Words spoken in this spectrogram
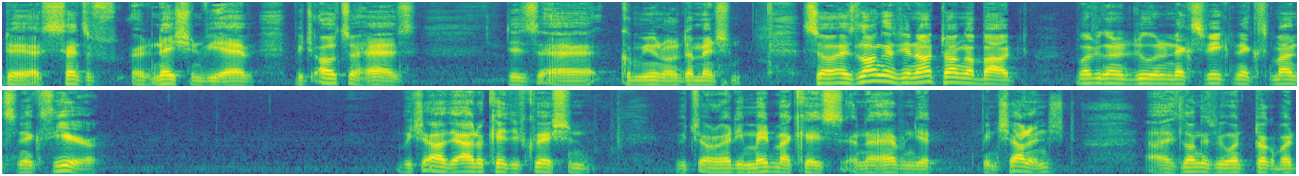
the, sense of uh, nation we have, which also has this communal dimension. So, as long as we're not talking about what we're going to do next week, next month, next year, which are the allocative question, which already made my case, and I haven't yet been challenged, uh, as long as we want to talk about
